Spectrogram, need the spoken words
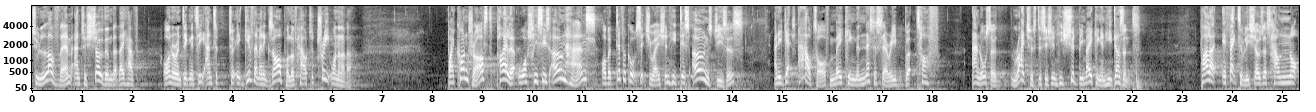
to love them, and to show them that they have honor and dignity, and to, to give them an example of how to treat one another. By contrast, Pilate washes his own hands of a difficult situation. He disowns Jesus and he gets out of making the necessary but tough and also righteous decision he should be making, and he doesn't. Pilate effectively shows us how not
